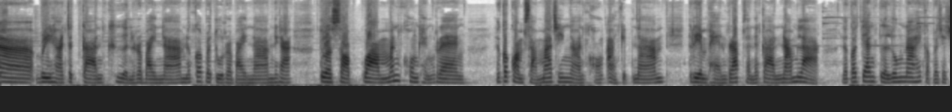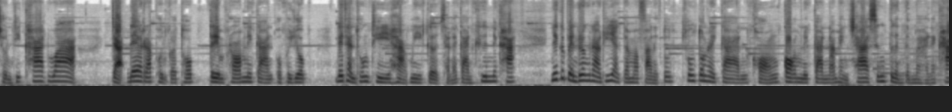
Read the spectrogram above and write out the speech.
ณาบริหารจัดการเขื่อนระบายน้ำแล้วก็ประตูระบายน้ำนะคะตรวจสอบความมั่นคงแข็งแรง แล้วก็ความสามารถใช้งานของอ่างเก็บน้ำเตรียมแผนรับสถานการณ์น้ำหลาก แล้วก็แจ้งเตือนล่วงหน้าให้กับประชาชนที่คาดว่า จะได้รับผลกระทบ เตรียมพร้อมในการอพยพ ได้ทันท่วงทีหากมีเกิดสถานการณ์ขึ้นนะคะ นี่ก็เป็นเรื่องราวที่อยากจะมาฝากในต้นช่วงต้นรายการของกองอำนวยการน้ำแห่งชาติ ซึ่งเตือนกันมานะคะ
